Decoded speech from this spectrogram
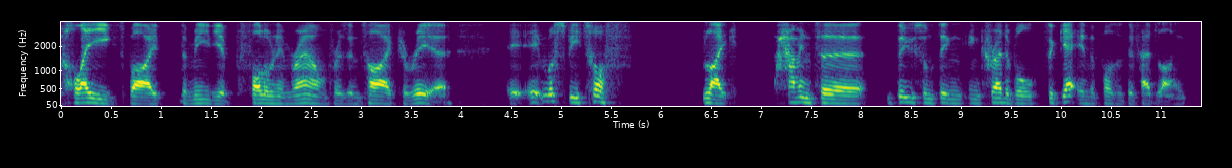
plagued by the media following him around for his entire career, it, it must be tough, like having to do something incredible to get in the positive headlines.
